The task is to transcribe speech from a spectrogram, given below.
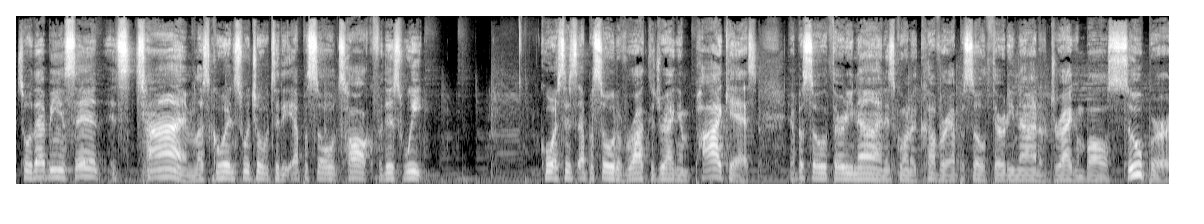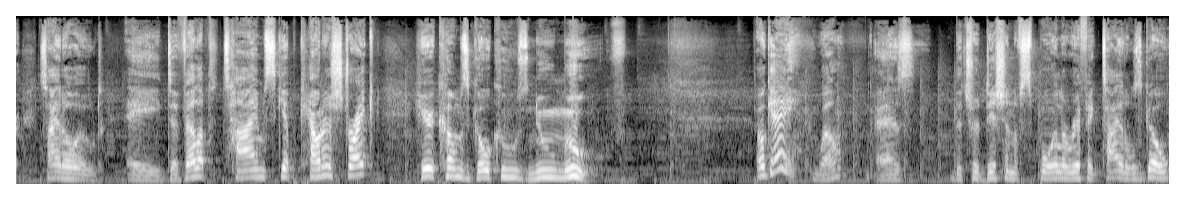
So with that being said, it's time. Let's go ahead and switch over to the episode talk for this week. Of course, this episode of Rock the Dragon podcast, episode 39, is going to cover episode 39 of Dragon Ball Super, titled A Developed Time Skip Counter Strike. Here comes Goku's new move. Okay, well, as the tradition of spoilerific titles go,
